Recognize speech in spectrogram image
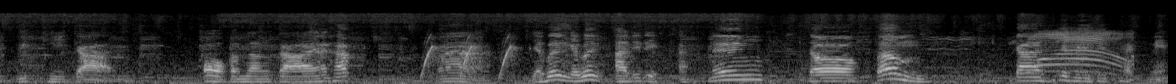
ดวิธีการออกกำลังกายนะครับอ่าอย่าพึ่งอย่าพึ่งอะดิดิอะหนึ่งสองสามการที่จะมีซิกแพคเนี่ย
